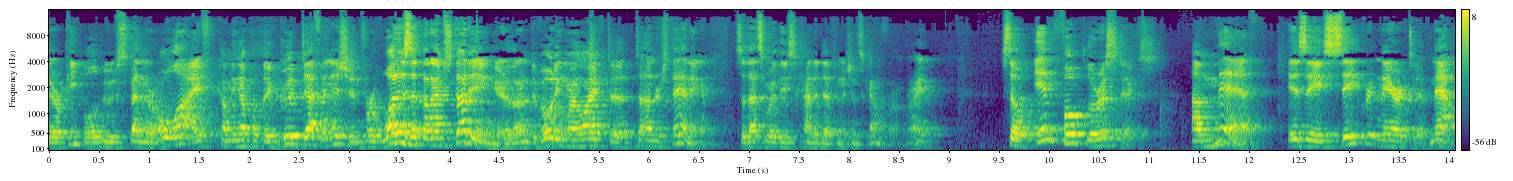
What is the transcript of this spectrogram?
there are people who spend their whole life coming up with a good definition for what is it that I'm studying here, that I'm devoting my life to, to understanding. So that's where these kind of definitions come from, right? So in folkloristics, a myth is a sacred narrative. Now,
